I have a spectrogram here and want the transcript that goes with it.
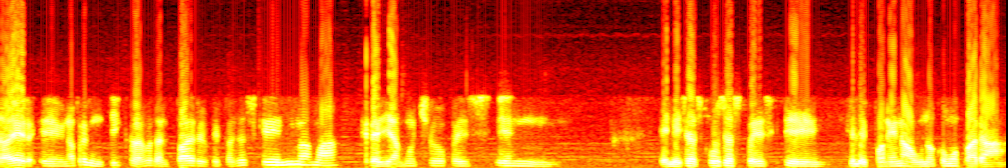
a ver, eh, una preguntita para el padre. Lo que pasa es que mi mamá creía mucho pues en, en esas cosas pues que le ponen a uno como para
